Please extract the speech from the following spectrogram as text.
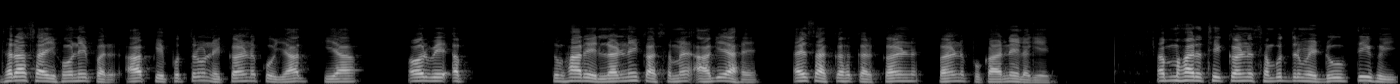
धराशायी होने पर आपके पुत्रों ने कर्ण को याद किया और वे अब तुम्हारे लड़ने का समय आ गया है, ऐसा कहकर कर्ण कर्ण पुकारने लगे। अब महारथी कर्ण समुद्र में डूबती हुई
